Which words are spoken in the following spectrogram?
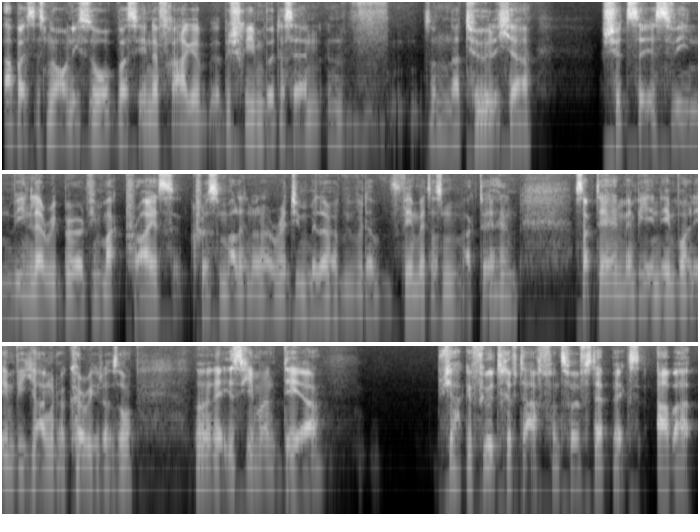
aber es ist nur auch nicht so, was hier in der Frage beschrieben wird, dass er ein, ein, so ein natürlicher Schütze ist wie ein, wie ein Larry Bird, wie Mark Price, Chris Mullen oder Reggie Miller, oder wen wir jetzt aus dem aktuellen, aus aktuellen NBA nehmen wollen, eben wie Young oder Curry oder so. Sondern er ist jemand, der, ja, gefühlt trifft er 8 von 12 Stepbacks, aber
